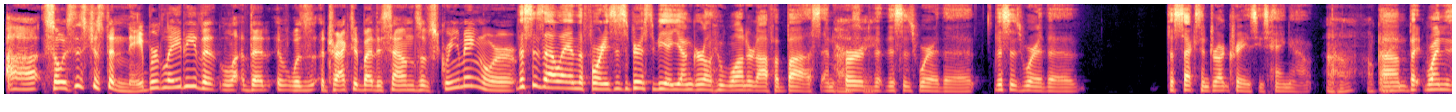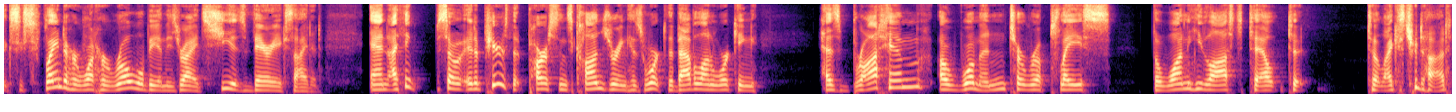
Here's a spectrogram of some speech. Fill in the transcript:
Uh, so is this just a neighbor lady that that was attracted by the sounds of screaming, or This is LA in the 40s. This appears to be a young girl who wandered off a bus and I heard see. that this is where the this is where the the sex and drug crazies hang out. uh-huh, okay. Um, but when it's explained to her what her role will be in these rites, she is very excited. And I think so. It appears that Parsons conjuring has worked. The Babalon working has brought him a woman to replace the one he lost to El- to to Lancaster Dodd.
